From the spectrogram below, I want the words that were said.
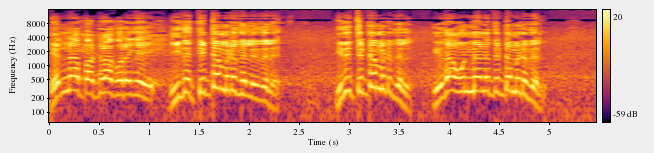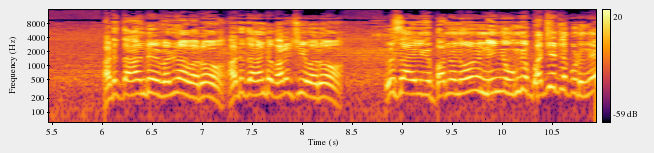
என்ன பற்றாக்குறைங்க? இது திட்டமிடுதல் இதில். இது திட்டமிடுதல். இதுதான் உண்மையான திட்டமிடுதல். அடுத்த ஆண்டு வெள்ளம் வரும் அடுத்த ஆண்டு வறட்சி வரும். விவசாயிகளுக்கு பண்ணணும். நீங்க உங்க பட்ஜெட்ல கொடுங்க.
